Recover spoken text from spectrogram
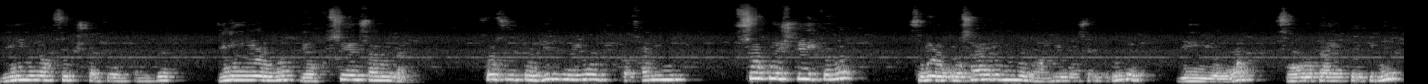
陰が不足した状態で、陰陽が抑制されない。そうすると、陰の陽気が仮に不足していても、それを抑えるものがありませんので、陰陽は相対的に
